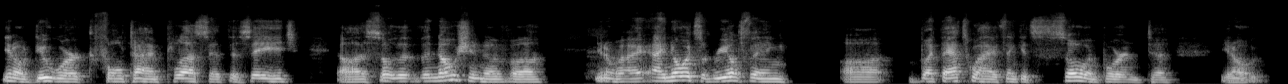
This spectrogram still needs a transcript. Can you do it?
you know do work full time plus at this age. Uh, so the the notion of uh, you know, I, I know it's a real thing, uh, but that's why I think it's so important to you know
